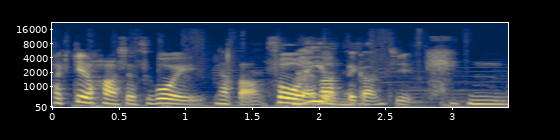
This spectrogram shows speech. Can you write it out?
さっきの話はすごいなんかそうやなって感じ。うん。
